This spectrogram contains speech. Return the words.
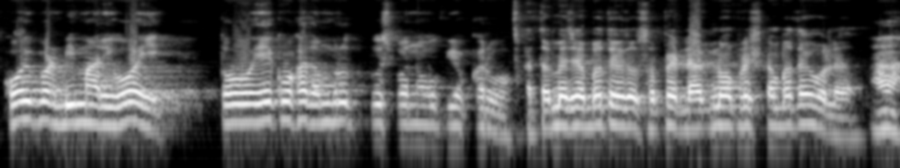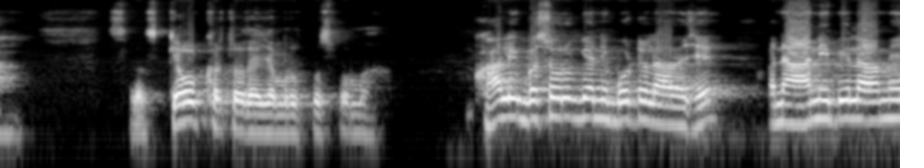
કોઈ પણ બીમારી હોય તો એક વખત અમૃત પુષ્પનો ઉપયોગ કરવો. તમે જે બતાવ્યું તો સફેદ ડાઘનો પ્રશ્ન બતાવ્યો ને? હા. સરસ. કેવો ખર્ચો થાય છે અમૃત પુષ્પમાં? ખાલી બસો રૂપિયાની બોટલ આવે છે. અને આની પહેલા અમે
